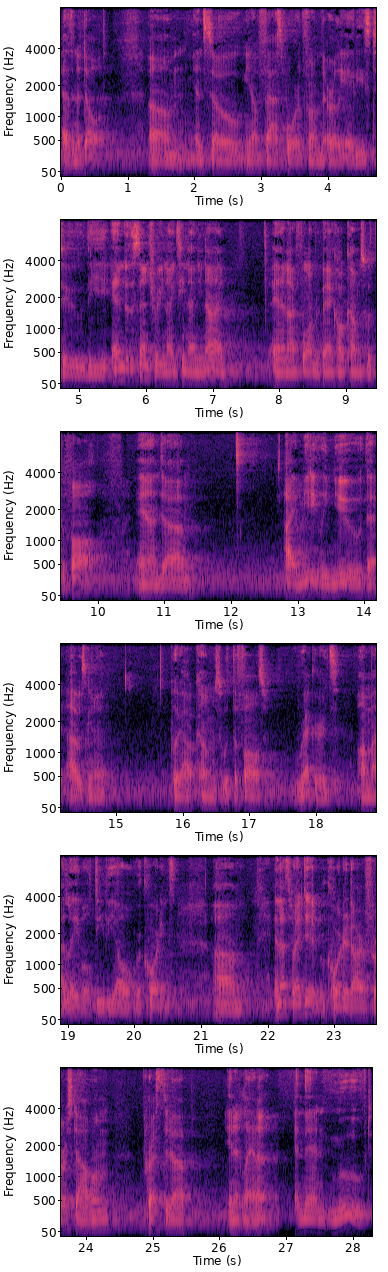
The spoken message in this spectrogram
as an adult. Um, and so, you know, fast forward from the early 80s to the end of the century, 1999, and I formed a band called Comes with the Fall. And um, I immediately knew that I was going to put out Comes with the Falls records on my label, DVL Recordings. Um, and that's what I did. Recorded our first album, pressed it up in Atlanta, and then moved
